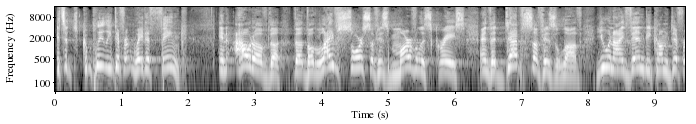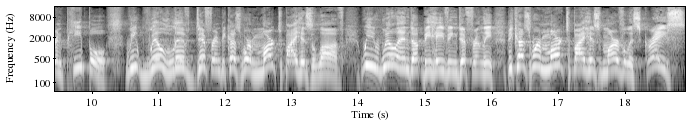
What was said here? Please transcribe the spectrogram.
It's a completely different way to think. And out of the, the, the, life source of his marvelous grace and the depths of his love, you and I then become different people. We will live different because we're marked by his love. We will end up behaving differently because we're marked by his marvelous grace.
